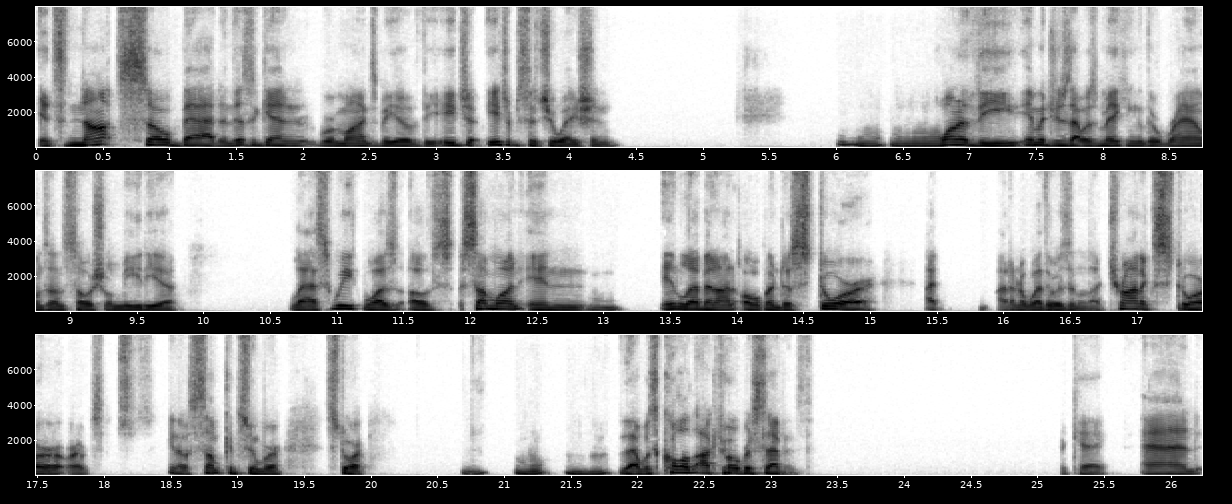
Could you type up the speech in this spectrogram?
it's not so bad. And this again reminds me of the Egypt, Egypt situation. One of the images that was making the rounds on social media last week was of someone in in Lebanon opened a store. I I don't know whether it was an electronics store or you know some consumer store that was called October 7th. Okay. And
